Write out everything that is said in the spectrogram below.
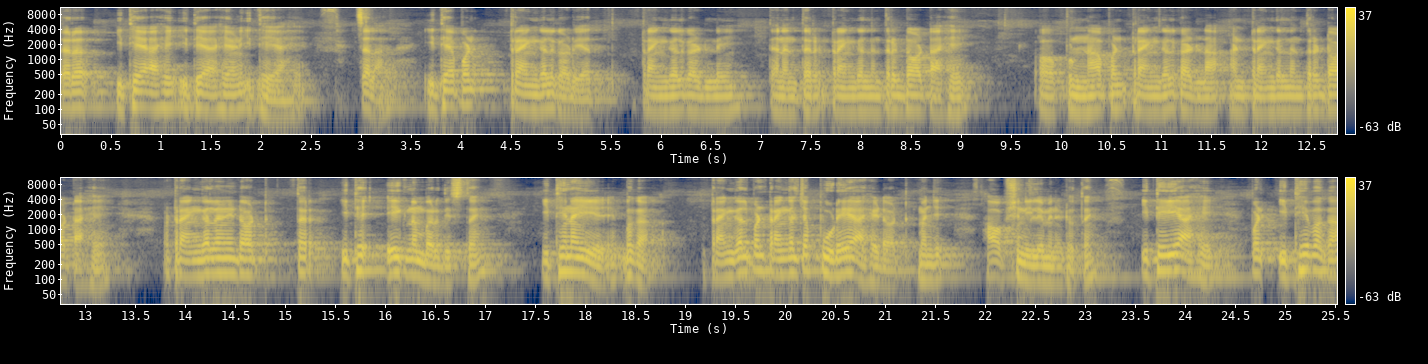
तर इथे आहे इथे आहे आणि इथे आहे. चला इथे आपण ट्रायंगल काढूयात. ट्रायंगल काढले त्यानंतर ट्रायंगल नंतर डॉट आहे. पुन्हा आपण ट्रायंगल काढला आणि ट्रायंगल नंतर डॉट आहे. ट्रायंगल आणि डॉट तर इथे एक नंबर दिसतो आहे इथे नाही आहे बघा ट्रायंगल पण ट्रायंगलच्या पुढे आहे डॉट म्हणजे हा ऑप्शन इलिमिनेट होतो आहे इथेही आहे. पण इथे बघा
